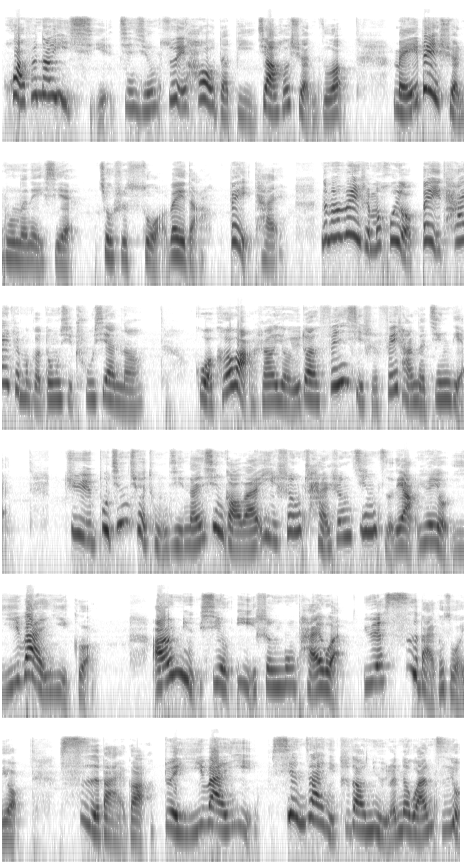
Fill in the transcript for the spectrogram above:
划分到一起进行最后的比较和选择。没被选中的那些，就是所谓的备胎。那么，为什么会有备胎这么个东西出现呢？果壳网上有一段分析是非常的经典。据不精确统计，男性睾丸一生产生精子量约有一万亿个，而女性一生中排卵约四百个左右。四百个对一万亿，现在你知道女人的卵子有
